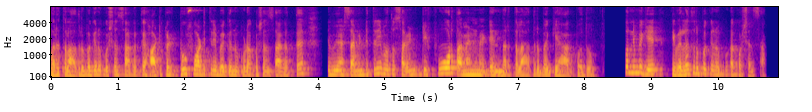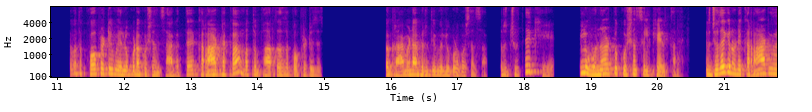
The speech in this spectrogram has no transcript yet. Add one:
ಬರುತ್ತಲ್ಲ, ಅದ್ರ ಬಗ್ಗೆನೂ ಕ್ವಶನ್ಸ್ ಆಗುತ್ತೆ. ಆರ್ಟಿಕಲ್ ಟೂ ಫಾರ್ಟಿ ತ್ರೀ ಬಗ್ಗೆನೂ ಕೂಡ ಕ್ವಶನ್ಸ್ ಆಗುತ್ತೆ. ನಿಮಗೆ ಸೆವೆಂಟಿ ತ್ರೀ ಮತ್ತು ಸೆವೆಂಟಿ ಫೋರ್ತ್ ಅಮೆಂಡ್ಮೆಂಟ್ ಏನು ಬರುತ್ತಲ್ಲ, ಅದ್ರ ಬಗ್ಗೆ ಆಗ್ಬೋದು. ನಿಮಗೆ ಇವೆಲ್ಲದರ ಬಗ್ಗೆನೂ ಕೂಡ ಕ್ವಶನ್ಸ್ ಆಗುತ್ತೆ. ಮತ್ತು ಕೋಆಪರೇಟಿವ್ ಮೇಲೂ ಕೂಡ ಕ್ವಶನ್ಸ್ ಆಗುತ್ತೆ. ಕರ್ನಾಟಕ ಮತ್ತು ಭಾರತದ ಕೋಆಪರೇಟಿವ್ ಸೊ ಗ್ರಾಮೀಣಾಭಿವೃದ್ಧಿ ಮೇಲೂ ಕೂಡ ಕ್ವಶನ್ಸ್ ಆಗುತ್ತೆ. ಅದ್ರ ಜೊತೆಗೆ ಇಲ್ಲಿ ಒನ್ ಆರ್ ಟು ಕ್ವಶನ್ಸ್ ಇಲ್ಲಿ ಕೇಳ್ತಾನೆ. ಇದ್ರ ಜೊತೆಗೆ ನೋಡಿ ಕರ್ನಾಟಕದ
